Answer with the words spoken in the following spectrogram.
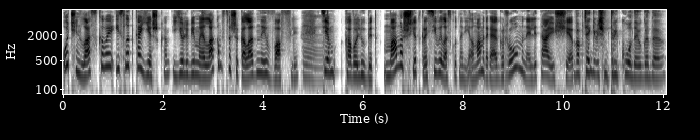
Очень ласковая и сладкоежка. Ее любимое лакомство – шоколадные вафли. Тем, кого любит мама, шьет красивый лоскут на одеяло. Мама такая огромная, летающая. В обтягивающем трико, да, я угадаю.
